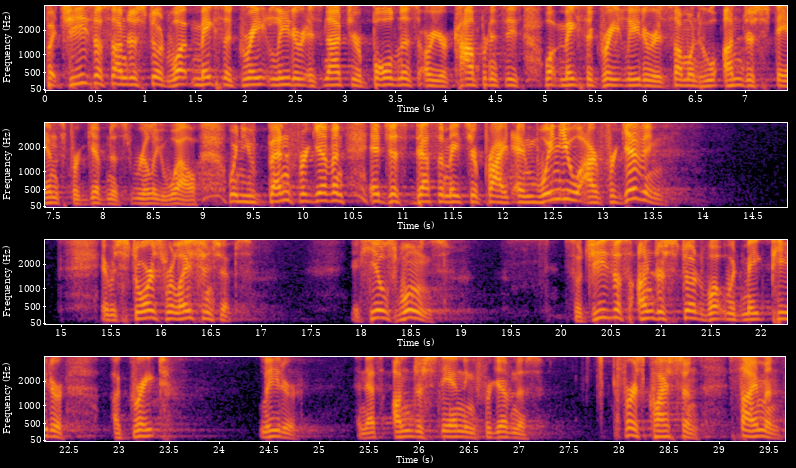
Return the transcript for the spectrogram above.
But Jesus understood what makes a great leader is not your boldness or your competencies. What makes a great leader is someone who understands forgiveness really well. When you've been forgiven, it just decimates your pride. And when you are forgiving, it restores relationships, it heals wounds. So Jesus understood what would make Peter a great leader, and that's understanding forgiveness. First question, Simon,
